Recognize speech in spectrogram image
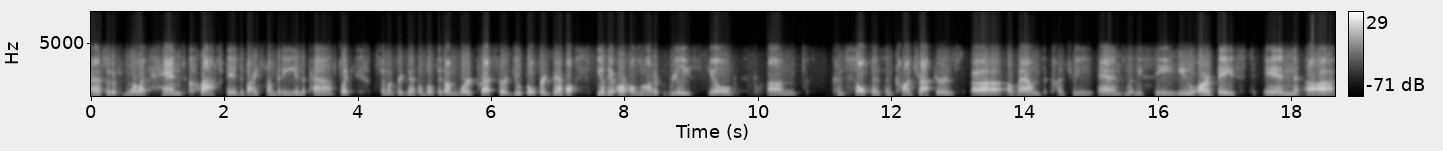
uh, sort of more like handcrafted by somebody in the past, like someone, for example, built it on WordPress or Drupal, for example, you know there are a lot of really skilled um, consultants and contractors uh, around the country. And let me see, you are based in uh,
